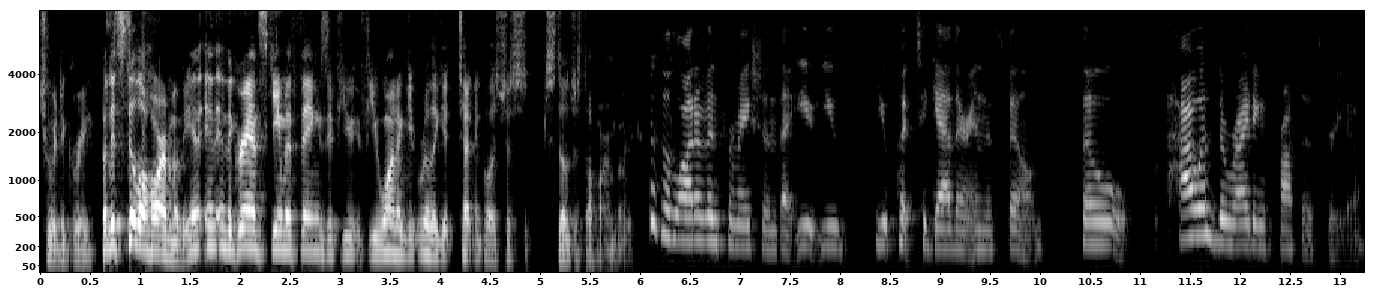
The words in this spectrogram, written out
to a degree, but it's still a horror movie. In, in, in, the grand scheme of things, if you if you want to get really get technical, it's just still just a horror movie. There's a lot of information that you you you put together in this film. So, how is the writing process for you?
